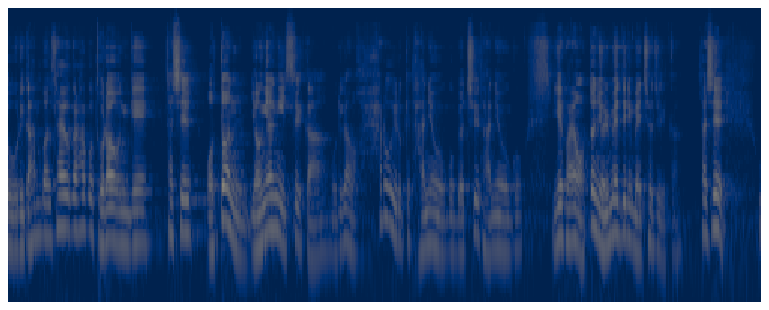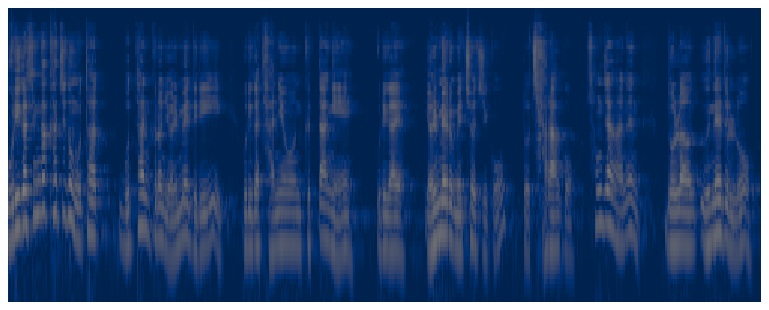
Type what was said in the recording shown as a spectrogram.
또 우리가 한번 사역을 하고 돌아온 게 사실 어떤 영향이 있을까? 우리가 하루 이렇게 다녀오고 며칠 다녀오고 이게 과연 어떤 열매들이 맺혀질까? 사실 우리가 생각하지도 못한, 그런 열매들이 우리가 다녀온 그 땅에 우리가 열매로 맺혀지고 또 자라고 성장하는 놀라운 은혜들로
